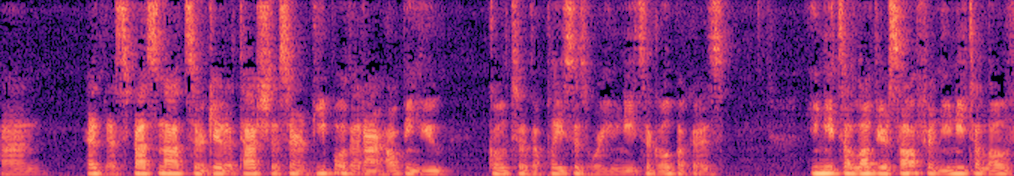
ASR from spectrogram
and it's best not to get attached to certain people that aren't helping you go to the places where you need to go because you need to love yourself and you need to love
